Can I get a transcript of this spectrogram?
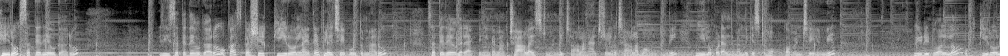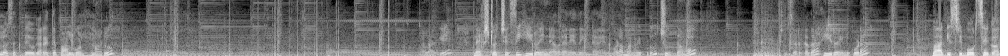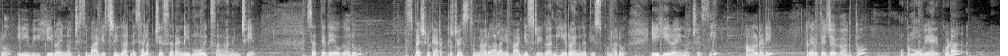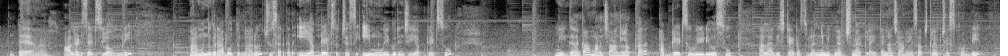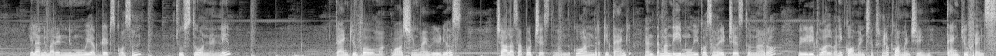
హీరో సత్యదేవ్ గారు. ఈ సత్యదేవ్ గారు ఒక స్పెషల్ కీ రోల్ని అయితే ప్లే చేయబోతున్నారు. సత్యదేవ్ గారి యాక్టింగ్ అంటే నాకు చాలా ఇష్టం అండి చాలా న్యాచురల్గా చాలా బాగుంటుంది. మీలో కూడా ఎంతమందికి ఇష్టమో కామెంట్ చేయండి. వీడి ట్వెల్వ్లో ఒక కీ రోల్లో సత్యదేవ్ గారు అయితే పాల్గొంటున్నారు. అలాగే నెక్స్ట్ వచ్చేసి హీరోయిన్ ఎవరనేది ఏంటి అనేది కూడా మనం ఇప్పుడు చూద్దాము. చూసారు కదా హీరోయిన్ కూడా భాగ్యశ్రీ బోర్సే గారు. ఈ హీరోయిన్ వచ్చేసి భాగ్యశ్రీ గారిని సెలెక్ట్ చేశారండి ఈ మూవీకి సంబంధించి. సత్యదేవ్ గారు స్పెషల్ క్యారెక్టర్ చేస్తున్నారు అలాగే భాగ్యశ్రీ గారిని హీరోయిన్గా తీసుకున్నారు. ఈ హీరోయిన్ వచ్చేసి ఆల్రెడీ రవితేజ గారితో ఒక మూవీ కూడా అంటే ఆల్రెడీ సెట్స్లో ఉంది. మన ముందుకు రాబోతున్నారు. చూసారు కదా ఈ అప్డేట్స్ వచ్చేసి ఈ మూవీ గురించి ఈ అప్డేట్స్. మీకు గనక మన ఛానల్ యొక్క అప్డేట్స్ వీడియోస్ అలాగే స్టేటస్లు అన్నీ మీకు నచ్చినట్లయితే నా ఛానల్ని సబ్స్క్రైబ్ చేసుకోండి. ఇలాంటి మరిన్ని మూవీ అప్డేట్స్ కోసం చూస్తూ ఉండండి. Thank you for watching my videos చాలా సపోర్ట్ చేస్తున్నందుకు అందరికీ థ్యాంక్ యూ ఎంతమంది ఈ మూవీ కోసం వెయిట్ చేస్తున్నారో వీడి ట్వెల్వ్ అని కామెంట్ సెక్షన్లో కామెంట్ చేయండి. Thank you friends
